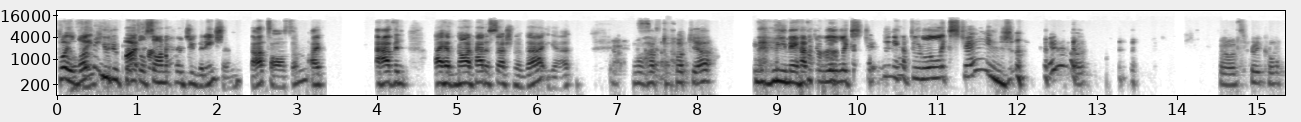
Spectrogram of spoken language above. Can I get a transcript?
so I well, love that you do crystal sonic rejuvenation. That's awesome. I haven't I have not had a session of that yet. We'll have to hook you up. We may have to do a little exchange. We may have to do a little exchange. Yeah. Oh, it's pretty cool.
